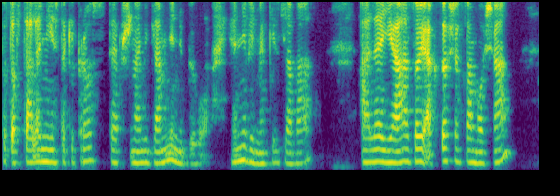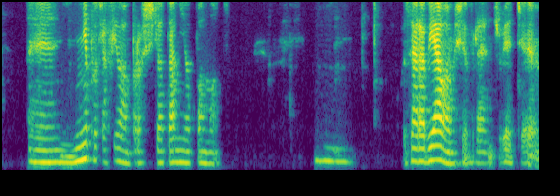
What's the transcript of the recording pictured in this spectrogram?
bo to wcale nie jest takie proste, przynajmniej dla mnie nie było. Ja nie wiem, jak jest dla Was, ale ja, Zoja, jak Zosia Samosia, y, nie potrafiłam prosić latami o pomoc. Hmm zarabiałam się wręcz, wiecie,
